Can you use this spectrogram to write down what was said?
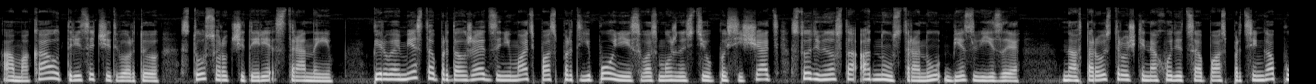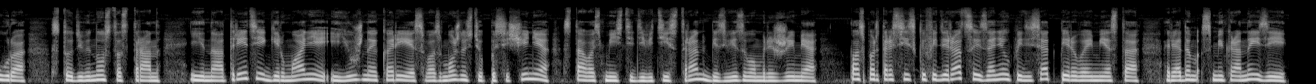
а Макао – 34-ю – 144 страны. Первое место продолжает занимать паспорт Японии с возможностью посещать 191 страну без визы. На второй строчке находится паспорт Сингапура – 190 стран, и на третьей – Германия и Южная Корея с возможностью посещения 189 стран в безвизовом режиме. Паспорт Российской Федерации занял 51 место, рядом с Микронезией.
